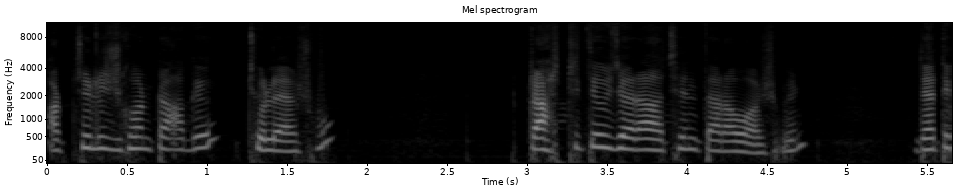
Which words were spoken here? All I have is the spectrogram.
আটচল্লিশ ঘণ্টা আগে চলে আসব। ট্রাস্টিতেও যারা আছেন তারাও আসবেন। যাতে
